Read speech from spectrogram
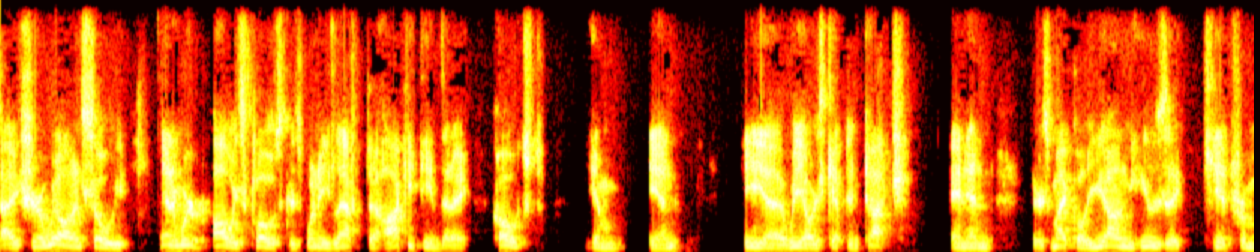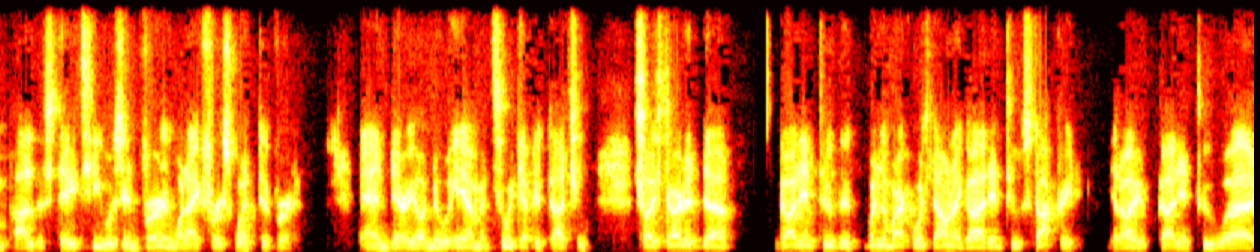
"I sure will." And so we and we're always close because when he left the hockey team that I coached him in, he uh, we always kept in touch. And then there's Michael Young. He was a kid from out of the states. He was in Vernon when I first went to Vernon, and Dario knew him, and so we kept in touch. And so I started, uh, got into the when the market was down. I got into stock trading. You know, I got into uh,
